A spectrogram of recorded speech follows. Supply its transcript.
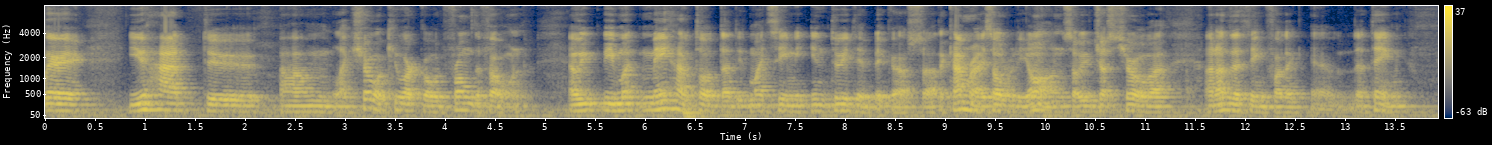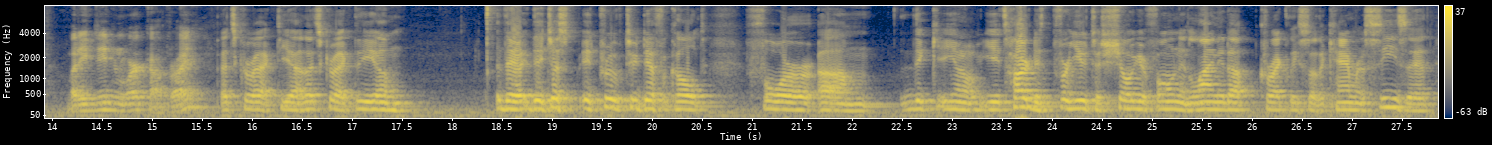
where you had to um, like show a QR code from the phone. And we, we mi- may have thought that it might seem intuitive because uh, the camera is already on, so you just show uh, another thing for the, uh, the thing. But it didn't work out, right? That's correct. Yeah, that's correct. The um, they they just it proved too difficult for um, the you know it's hard to, for you to show your phone and line it up correctly so the camera sees it,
